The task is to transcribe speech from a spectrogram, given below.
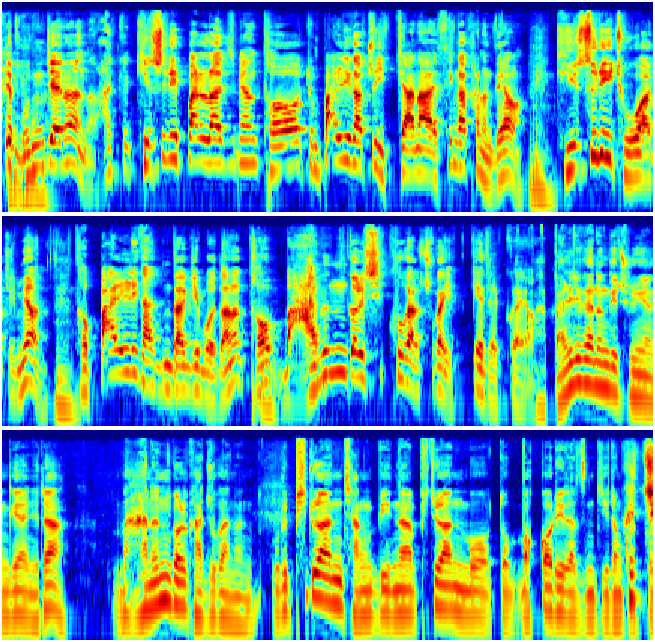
근데 문제는 아, 그 기술이 빨라지면 더 좀 빨리 갈 수 있지 않아 생각하는데요. 음. 기술이 좋아지면 음. 더 빨리 간다기보다는 더 음. 많은 걸 싣고 갈 수가 있게 될 거예요. 아, 빨리 가는 게 중요한 게 아니라 많은 걸 가져가는 우리 필요한 장비나 필요한 뭐 또 먹거리라든지 이런. 것들 그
